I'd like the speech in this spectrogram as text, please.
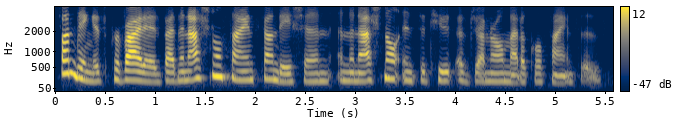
Funding is provided by the National Science Foundation and the National Institute of General Medical Sciences.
